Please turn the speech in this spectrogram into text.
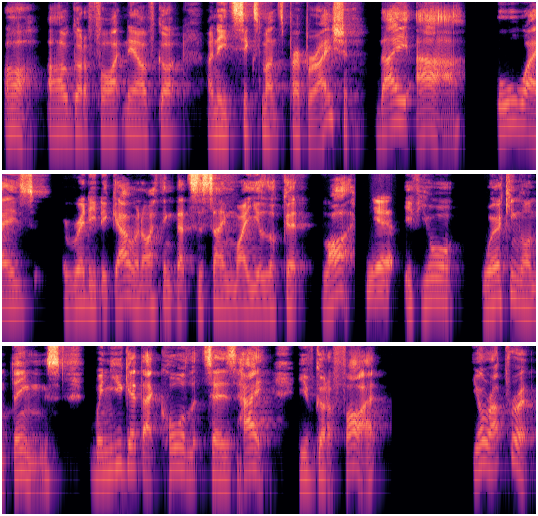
oh, I've got a fight now. I've got, I need six months preparation. They are always ready to go. And I think that's the same way you look at life. Yeah. If you're working on things, when you get that call that says, hey, you've got a fight, you're up for it.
